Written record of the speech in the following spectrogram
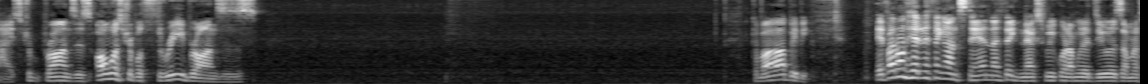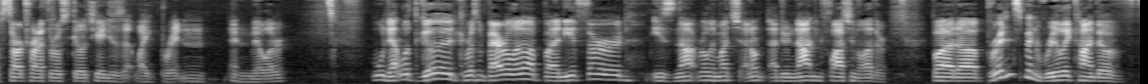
Nice triple bronzes, almost triple three bronzes. Come on, baby if I don't hit anything on Stan, I think next week what I'm going to do is I'm going to start trying to throw skill changes at like Britton and Miller. Ooh, that looked good. Charisma barrel it up, but I need a third. He's not really much. I don't. I do not need flashing the leather. But uh, Britton's been really kind of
